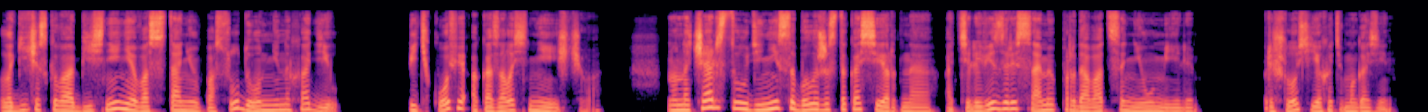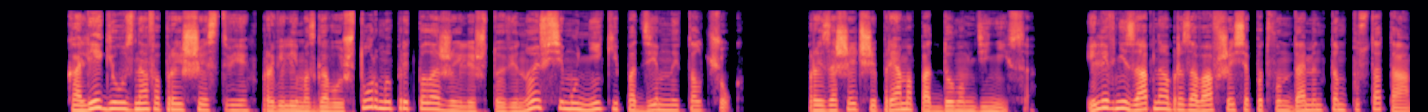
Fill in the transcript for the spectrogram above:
Логического объяснения восстанию посуды он не находил. Пить кофе оказалось не из чего. Но начальство у Дениса было жестокосердное, а телевизоре сами продаваться не умели. Пришлось ехать в магазин. Коллеги, узнав о происшествии, провели мозговой штурм и предположили, что виной всему некий подземный толчок, произошедший прямо под домом Дениса. или внезапно образовавшаяся под фундаментом пустота,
